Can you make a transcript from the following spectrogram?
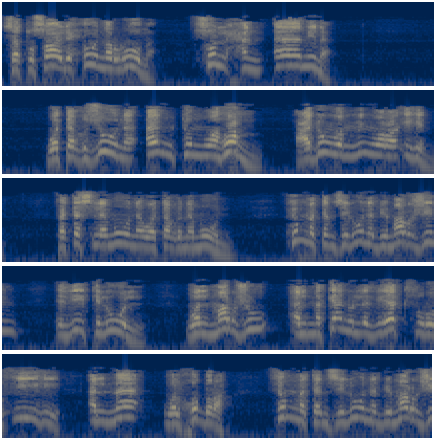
ستصالحون الروم صلحا آمنا وتغزون أنتم وهم عدوا من ورائهم. فتسلمون وتغنمون. ثم تنزلون بمرج ذي تلول والمرج المكان الذي يكثر فيه الماء والخضرة ثم تنزلون بمرج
